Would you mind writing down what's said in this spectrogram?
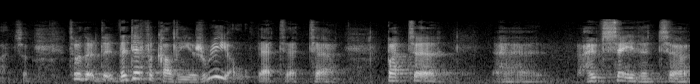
on? So, so the, the, the difficulty is real. That, that uh, but uh, uh, I would say that uh,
